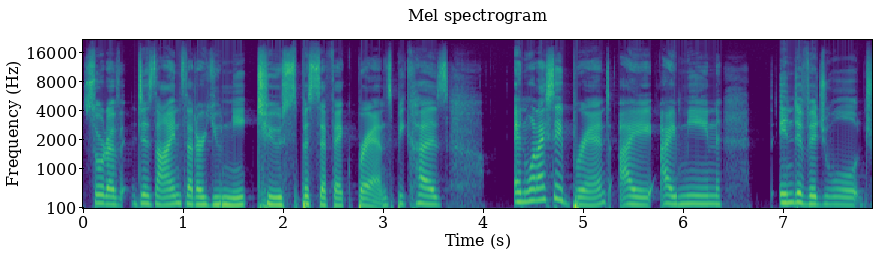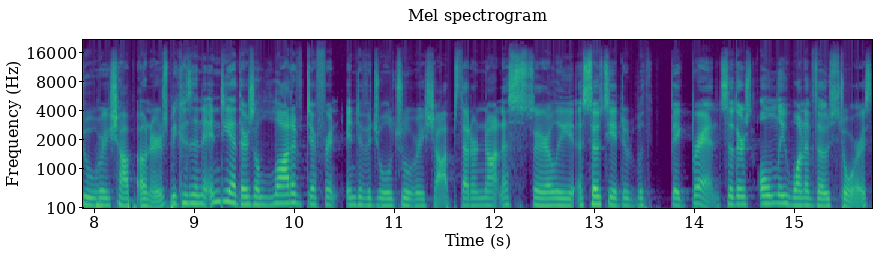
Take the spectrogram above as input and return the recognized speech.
sort of designs that are unique to specific brands because and when I say brand, I I mean individual jewelry shop owners because in India there's a lot of different individual jewelry shops that are not necessarily associated with big brands. So there's only one of those stores.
